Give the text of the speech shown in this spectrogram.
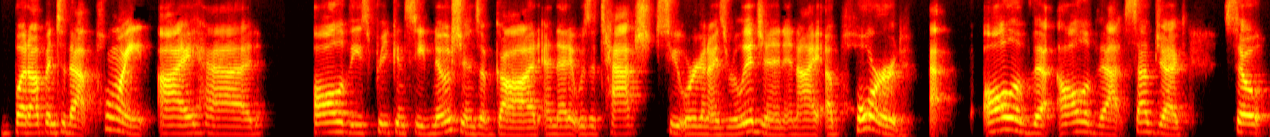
But up until that point, I had all of these preconceived notions of God and that it was attached to organized religion. And I abhorred all of that, all of that subject. So,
